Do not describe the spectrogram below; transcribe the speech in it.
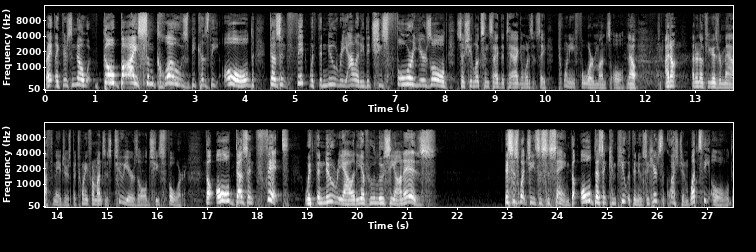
Right? Like, there's no, go buy some clothes because the old doesn't fit with the new reality that she's four years old. So she looks inside the tag, and what does it say? 24 months old. Now, I don't, I don't know if you guys are math majors, but 24 months is two years old. She's four. The old doesn't fit with the new reality of who Luciana is. This is what Jesus is saying. The old doesn't compute with the new. So here's the question What's the old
